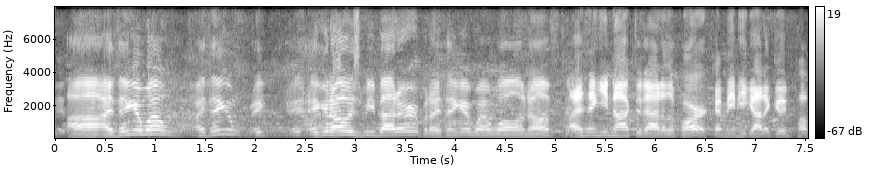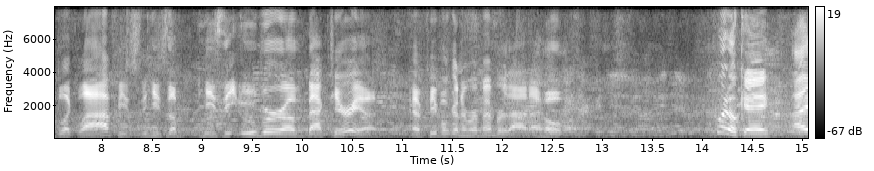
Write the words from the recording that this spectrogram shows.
Uh, I think it went. I think it, it, it could always be better, but I think it went well enough. I think he knocked it out of the park. I mean, he got a good public laugh. He's he's the he's the Uber of bacteria, and people are going to remember that. I hope. Went okay. I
